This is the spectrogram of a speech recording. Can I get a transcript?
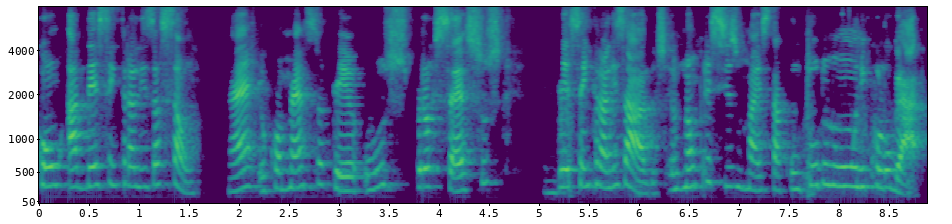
com a descentralização, né? Eu começo a ter os processos descentralizados. Eu não preciso mais estar com tudo num único lugar.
